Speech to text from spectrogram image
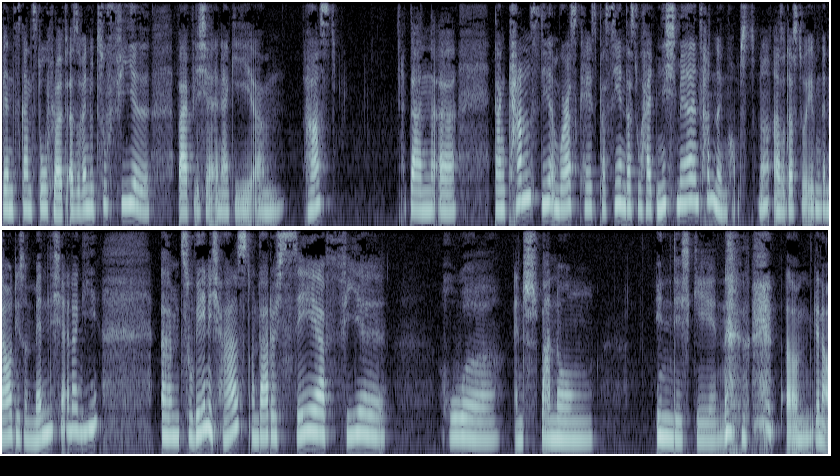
wenn es ganz doof läuft. Also wenn du zu viel weibliche Energie ähm, hast, dann äh, dann kann es dir im Worst Case passieren, dass du halt nicht mehr ins Handeln kommst. Ne? Also dass du eben genau diese männliche Energie ähm, zu wenig hast und dadurch sehr viel Ruhe, Entspannung, in dich gehen. ähm, genau.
